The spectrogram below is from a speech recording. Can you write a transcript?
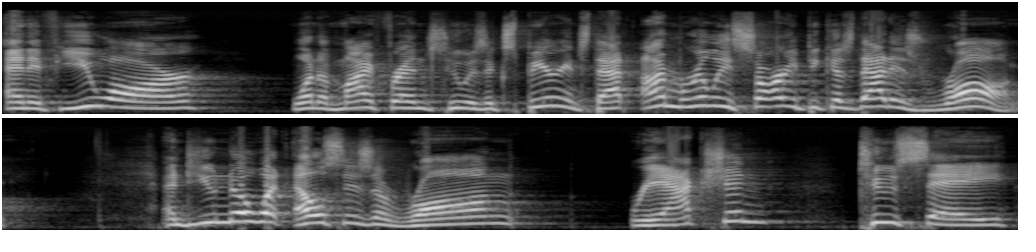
And if you are one of my friends who has experienced that, I'm really sorry because that is wrong. And do you know what else is a wrong reaction? To say,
